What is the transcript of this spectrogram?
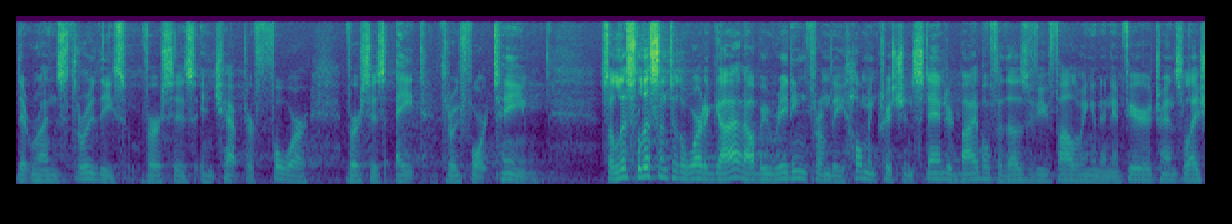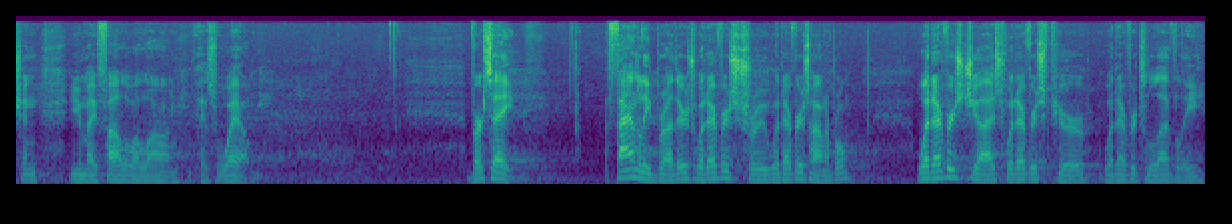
that runs through these verses in chapter 4, verses 8 through 14. So let's listen to the Word of God. I'll be reading from the Holman Christian Standard Bible. For those of you following in an inferior translation, you may follow along as well. Verse 8 Finally, brothers, whatever is true, whatever is honorable, whatever is just, whatever is pure, whatever is lovely,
